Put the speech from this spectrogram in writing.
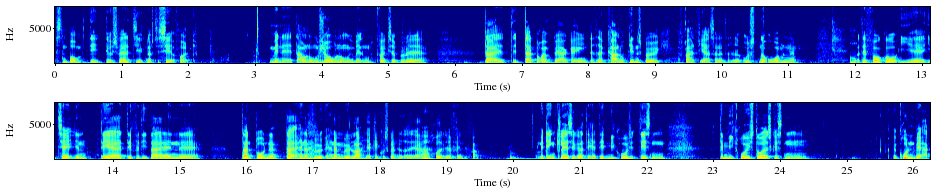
sådan, hvor det, det er jo svært at diagnostisere folk. Men øh, der er jo nogle Mm. sjove nogen imellem. For eksempel, øh, der, er, det, der er et berømt værk af en, der hedder Carlo Ginzburg fra 70'erne, der hedder Osten og Ormene. Og det foregår i øh, Italien. Det er, det er fordi, der er en, øh, der er en bonde, der, han, er mø, han er møller, jeg kan ikke huske, hvad han hedder, jeg Ja. prøvet lige at finde det frem. Men det er en klassiker, det her. Det er et mikro, det er sådan, det mikrohistoriske sådan, grundværk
